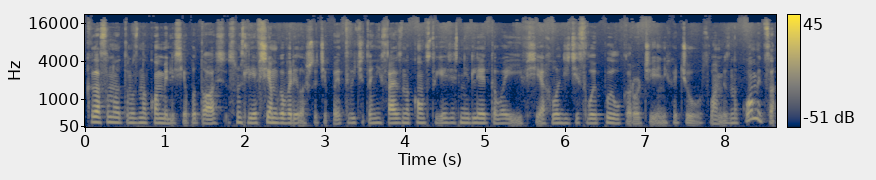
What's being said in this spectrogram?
когда со мной там знакомились, я пыталась, в смысле, я всем говорила, что, типа, Твич это не сайт знакомства, я здесь не для этого, и все охладите свой пыл, короче, я не хочу с вами знакомиться,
